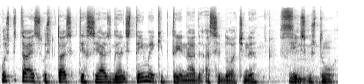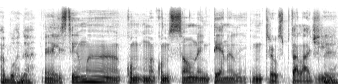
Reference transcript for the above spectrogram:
Hospitais, hospitais terciários grandes têm uma equipe treinada a CIDOT, né? Sim. Eles costumam abordar. É, eles têm uma, uma comissão né, interna intra-hospitalar de é.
